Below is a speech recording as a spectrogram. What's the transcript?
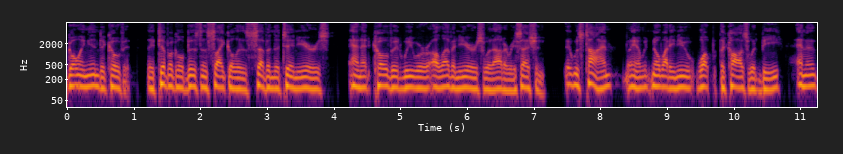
going into COVID. The typical business cycle is seven to 10 years. And at COVID, we were 11 years without a recession. It was time. You know, nobody knew what the cause would be. And then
